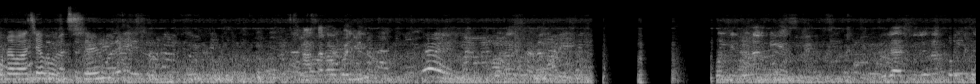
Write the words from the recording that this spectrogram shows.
ওটা বাচ্চা হচ্ছে সাদাটা বলছি না নিয়ে এসে বিরাশি জনের পরীক্ষা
